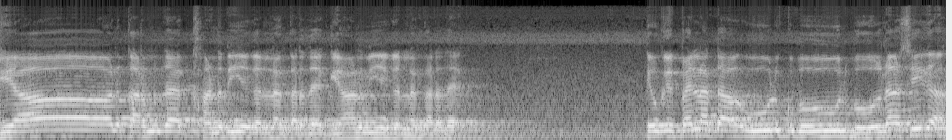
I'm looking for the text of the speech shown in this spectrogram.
ਗਿਆਨ ਕਰਮ ਦਾ ਖੰਡ ਦੀਆਂ ਗੱਲਾਂ ਕਰਦਾ ਗਿਆਨ ਦੀਆਂ ਗੱਲਾਂ ਕਰਦਾ ਕਿਉਂਕਿ ਪਹਿਲਾਂ ਤਾਂ ਊਲ ਕਬੂਲ ਬੋਲਦਾ ਸੀਗਾ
